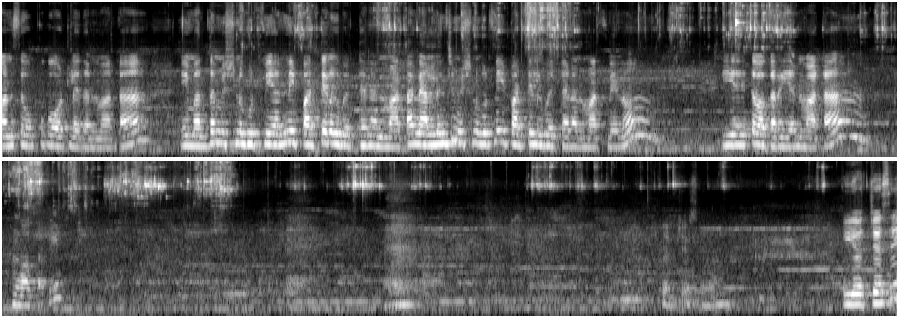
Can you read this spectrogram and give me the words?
మనసు ఒప్పుకోవట్లేదు అనమాట ఈ మధ్య మిషన్ గుట్టిని అన్ని పట్టీలకు పెట్టాను అనమాట నెల నుంచి మిషన్ గుట్టిని ఈ పట్టీలకు పెట్టాను అనమాట నేను. ఇవి అయితే ఒకరి అనమాట ఇంకొకరి ఇవి వచ్చేసి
